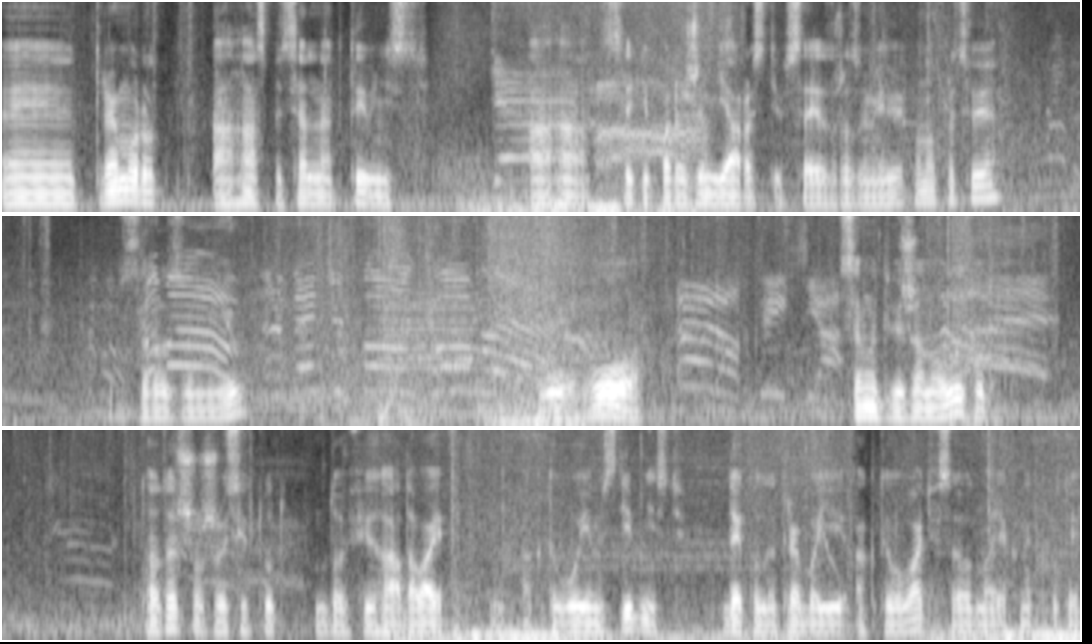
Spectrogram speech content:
Е, тремор. Ага, спеціальна активність. Ага, це типа режим ярості. Все, я зрозумів, як воно працює. Зрозумів. Ого. Це ми двіжанули тут. Та те що, щось їх тут дофіга. Давай активуємо здібність. Деколи треба її активувати, все одно як не крути.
